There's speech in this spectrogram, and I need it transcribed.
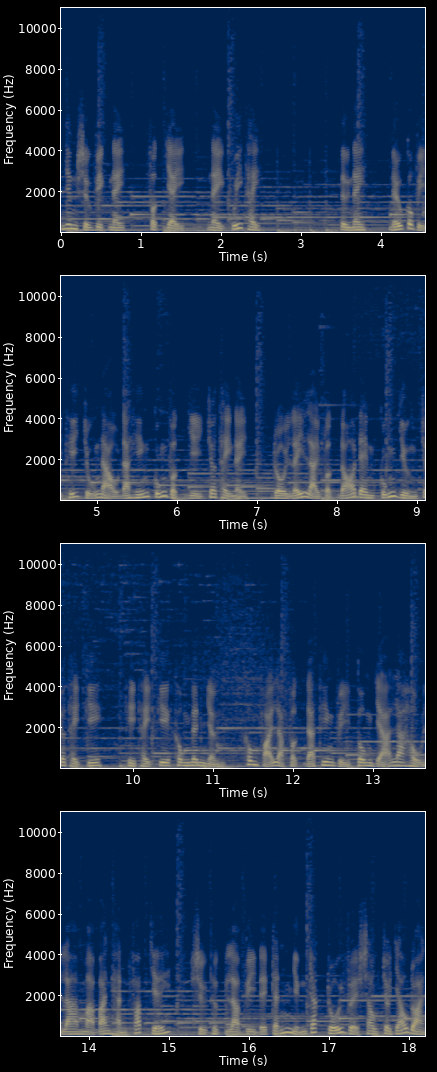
Nhân sự việc này, Phật dạy, này quý thầy. Từ nay, nếu có vị thí chủ nào đã hiến cúng vật gì cho thầy này, rồi lấy lại vật đó đem cúng dường cho thầy kia, thì thầy kia không nên nhận, không phải là Phật đã thiên vị tôn giả La Hầu La mà ban hành pháp chế, sự thực là vì để tránh những rắc rối về sau cho giáo đoàn.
